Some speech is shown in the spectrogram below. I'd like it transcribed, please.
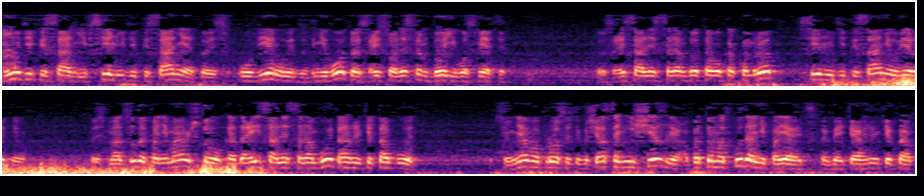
люди Писания, и все люди Писания, то есть уверуют в него, то есть Ису алейсалям до его смерти. То есть Иса алейсалям до того, как умрет, все люди Писания уверуют в него. То есть мы отсюда понимаем, что когда Иса алейсалям будет, Ахли Китаб будет у меня вопрос, типа, сейчас они исчезли, а потом откуда они появятся тогда, эти Ахли Китаб?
